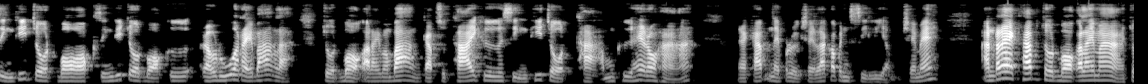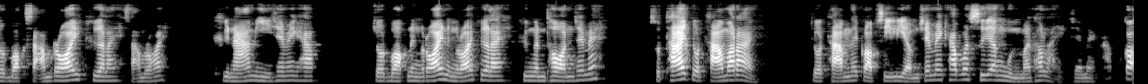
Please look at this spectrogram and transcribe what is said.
สิ่งที่โจทย์บอก สิ่งที่โจทย์บอกคือ เรารู้อะไรบ้างล่ะ โจทย์บอกอะไรมาบ้าง กับสุดท้ายคือสิ่งที่โจทย์ถามคือให้เราหานะครับในประโยคสัญลักษณ์ก็เป็นสี่เหลี่ยมใช่ไหมอันแรกครับโจทย์บอกอะไรมา โจทย์บอก 300 คืออะไร 300 คือน้ามีใช่ไหมครับ โจทย์บอก 100 100 คืออะไร คือเงินทอนใช่ไหมสุดท้ายโจทย์ถามอะไร โจทย์ถามในกรอบสี่เหลี่ยมใช่ไหมครับว่าซื้อองุ่นมาเท่าไหร่ใช่ไหมครับก็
